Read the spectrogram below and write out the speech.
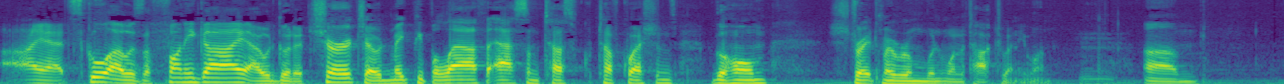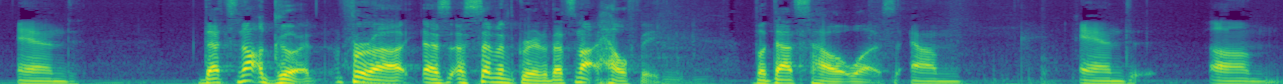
I at school I was a funny guy. I would go to church. I would make people laugh, ask some tough tough questions, go home, straight to my room, wouldn't want to talk to anyone. Um, and that's not good for a, as a seventh grader. That's not healthy, but that's how it was. Um, and um,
